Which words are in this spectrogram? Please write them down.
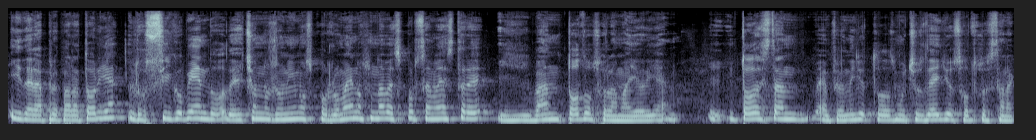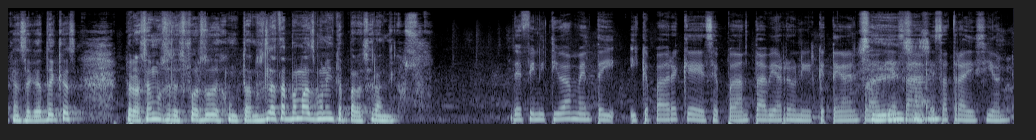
y de la preparatoria los sigo viendo. De hecho, nos reunimos por lo menos una vez por semestre y van todos o la mayoría. Y, todos están en Frenillo, todos, muchos de ellos, otros están acá en Zacatecas, pero hacemos el esfuerzo de juntarnos. Es la etapa más bonita para ser amigos. Definitivamente, y, qué padre que se puedan todavía reunir, que tengan todavía esa, esa, tradición.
